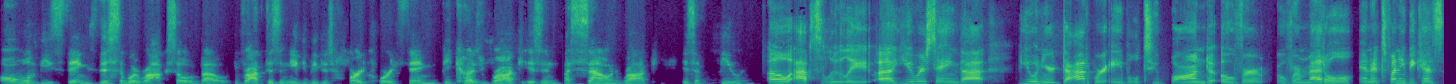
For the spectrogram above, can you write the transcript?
all of these things. This is what rock's all about. Rock doesn't need to be this hardcore thing because rock isn't a sound. Rock is a feeling. Oh, absolutely. Uh, you were saying that you and your dad were able to bond over over metal and it's funny because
